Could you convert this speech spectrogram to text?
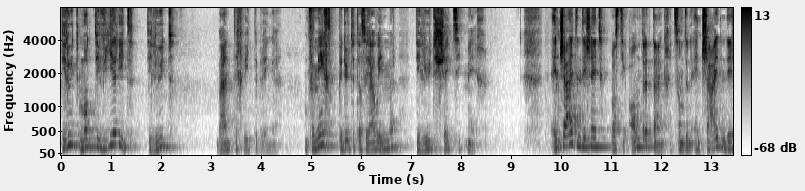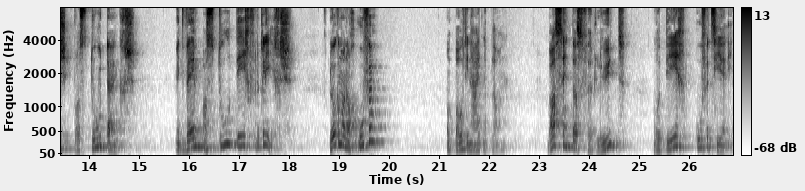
Die Leute motivieren Die Leute wollen dich weiterbringen. Und für mich bedeutet das ja auch immer, die Leute schätzen mich. Entscheidend ist nicht, was die anderen denken, sondern entscheidend ist, was du denkst. Mit wem als du dich vergleichst. Schau mal nach oben und bau deinen eigenen Plan. Was sind das für Leute, die dich aufziehen?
